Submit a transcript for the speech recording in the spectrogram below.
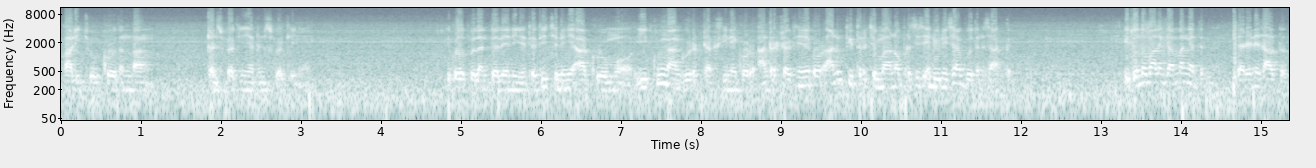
Kali Jogo, tentang dan sebagainya dan sebagainya. Jadi kalau bulan beli ini, jadi jenenge agomo, iku nganggu redaksi Quran. Redaksi Quran itu diterjemah no persis Indonesia buatan sakit. Itu untuk paling gampang ya dari ini saltut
